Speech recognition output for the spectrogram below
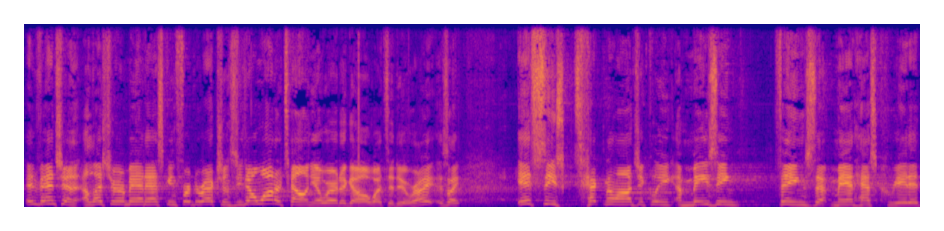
invention? Unless you're a man asking for directions, you don't want her telling you where to go, what to do, right? It's like, it's these technologically amazing things that man has created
